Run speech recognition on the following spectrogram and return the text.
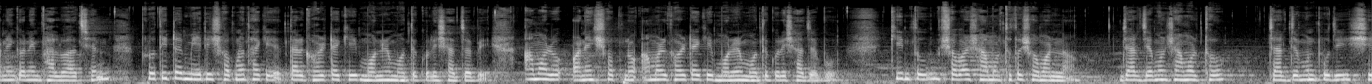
অনেক অনেক ভালো আছেন। প্রতিটা মেয়েরই স্বপ্ন থাকে, তার ঘরটাকে মনের মতো করে সাজাবে। আমারও অনেক স্বপ্ন আমার ঘরটাকে মনের মতো করে সাজাবো। কিন্তু সবার সামর্থ্য তো সমান না। যার যেমন সামর্থ্য যার যেমন পুঁজি, সে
